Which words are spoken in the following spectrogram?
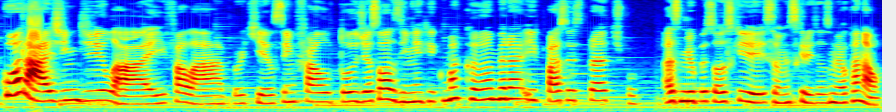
coragem de ir lá e falar, porque eu sempre falo todo dia sozinha aqui com uma câmera e passo isso pra, tipo, as mil pessoas que são inscritas no meu canal.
